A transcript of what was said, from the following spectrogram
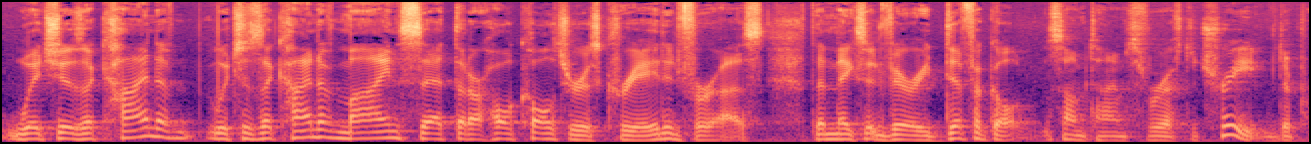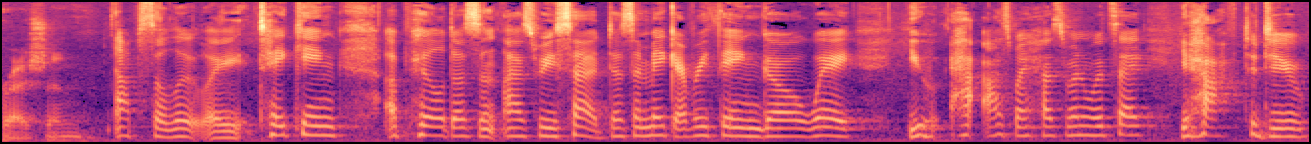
which is a kind of which is a kind of mindset that our whole culture has created for us that makes it very difficult sometimes for us to treat depression. Absolutely. Taking a pill doesn't as we said, doesn't make everything go away. You as my husband would say, you have to do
